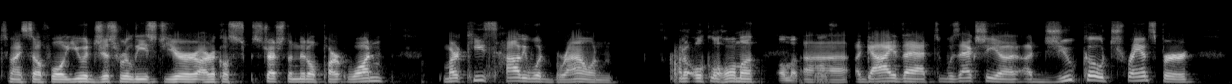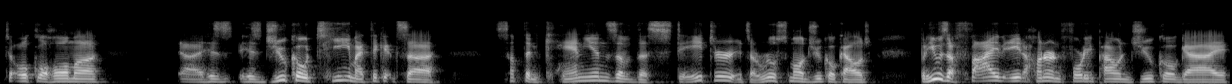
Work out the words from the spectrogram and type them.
to myself, well, you had just released your article, "Stretch the Middle" Part One. Marquise Hollywood Brown out of Oklahoma, uh, a guy that was actually a, a JUCO transfer to Oklahoma uh, his his JUCO team. I think it's uh, something Canyons of the State, or it's a real small JUCO college. But he was a 5'8", 140 pound JUCO guy.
